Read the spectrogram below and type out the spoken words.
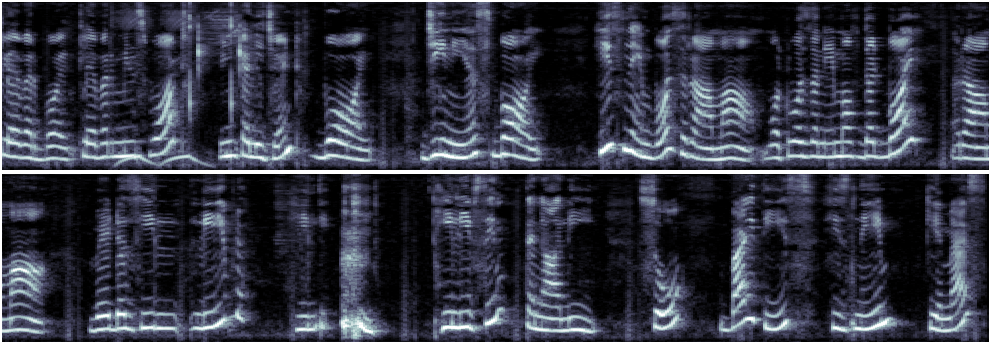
clever boy. Clever means what? Intelligent boy. Genius boy. His name was Rama. What was the name of that boy? Rama. Where does he lived? He he lives in Tenali. So by this his name came as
